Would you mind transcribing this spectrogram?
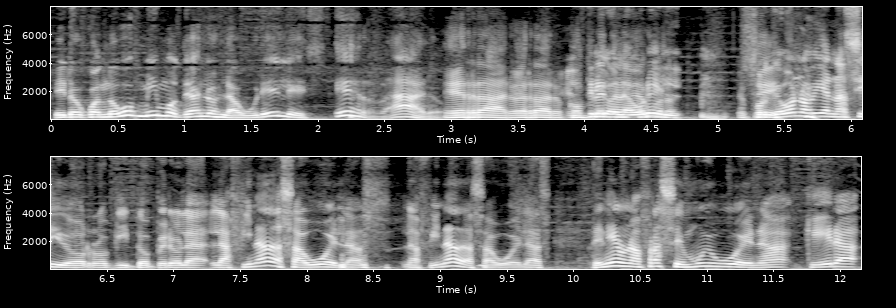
Pero cuando vos mismo te das los laureles, es raro. Es raro, es raro. De Laurel. Porque Sí. vos no habías nacido, Roquito, pero la- las finadas abuelas, las finadas abuelas, tenían una frase muy buena que era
